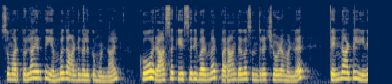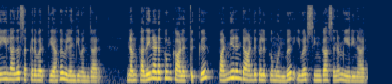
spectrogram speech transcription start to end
சுமார் தொள்ளாயிரத்தி எண்பது ஆண்டுகளுக்கு முன்னால் கோ. ராசகேசரிவர்மர் பராந்தக சுந்தர சோழ மன்னர் தென்னாட்டில் இணையில்லாத சக்கரவர்த்தியாக விளங்கி வந்தார். நம் கதை நடக்கும் காலத்துக்கு பன்னிரண்டு ஆண்டுகளுக்கு முன்பு இவர் சிங்காசனம் ஏறினார்.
